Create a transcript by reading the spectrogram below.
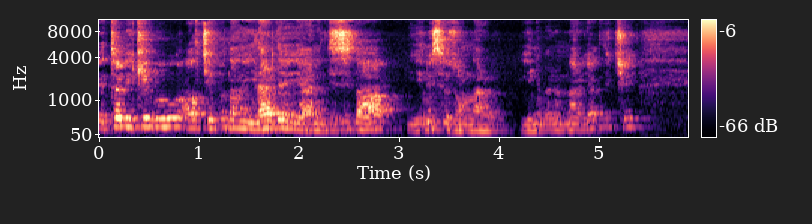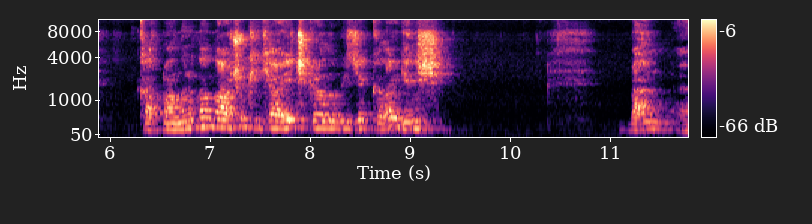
Ve tabii ki bu altyapıdan ileride yani dizi daha yeni sezonlar, yeni bölümler geldikçe katmanlarından daha çok hikaye çıkarılabilecek kadar geniş. Ben e,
